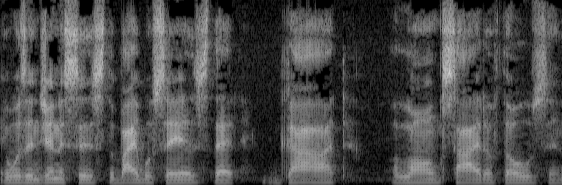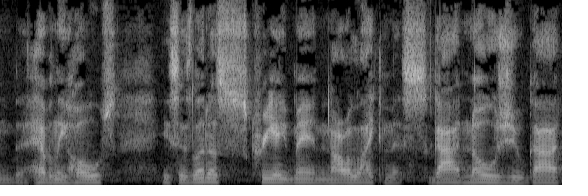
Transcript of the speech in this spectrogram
It was in Genesis, the Bible says that God, alongside of those in the heavenly hosts, he says, Let us create man in our likeness. God knows you. God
